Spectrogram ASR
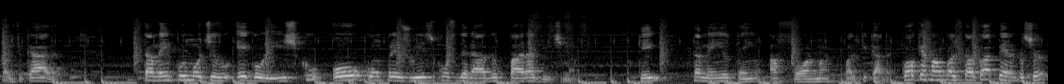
qualificada. Também por motivo egoístico ou com prejuízo considerável para a vítima. Ok? Também eu tenho a forma qualificada. Qual é a forma qualificada? Qual é a pena, professor?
